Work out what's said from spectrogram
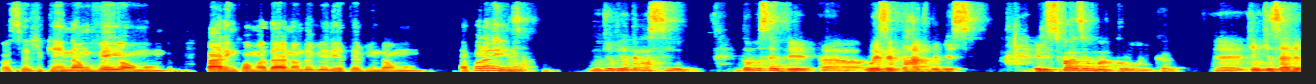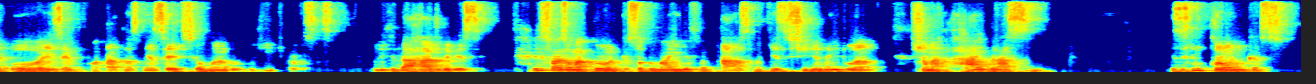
ou seja, quem não veio ao mundo para incomodar, não deveria ter vindo ao mundo. É por aí, né? Não devia ter nascido. Então, você vê uh, o exemplo da Rádio BBC. Eles fazem uma crônica. É, quem quiser depois, entre em contato nas minhas redes, que eu mando o link para vocês. O link da Rádio BBC. Eles fazem uma crônica sobre uma ilha fantasma que existiria na Irlanda. Chama Rai Brasil. Existem crônicas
